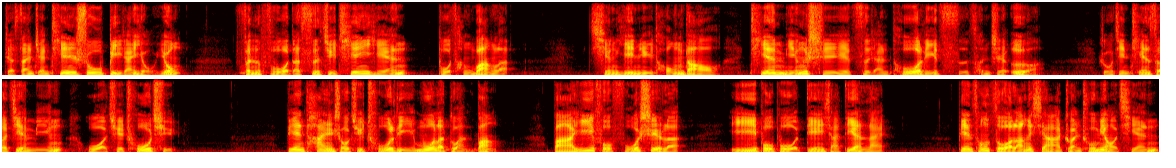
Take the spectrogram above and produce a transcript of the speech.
这三卷天书必然有用。吩咐我的四句天言，不曾忘了。青衣女童道：“天明时自然脱离此村之恶。如今天色渐明，我却出去。”便探手去处理，摸了短棒，把衣服服侍了，一步步颠下殿来。便从左廊下转出庙前，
